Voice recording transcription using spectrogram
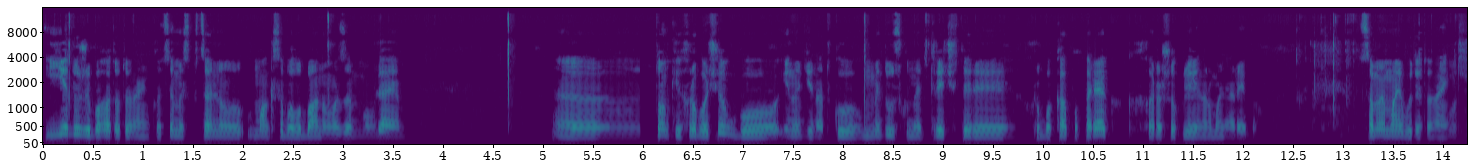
і є дуже багато тоненького. Це ми спеціально у Макса Балабанова замовляємо е, тонкий хробачок, бо іноді на таку медузку на 3-4 хробака поперек хорошо клює нормальна риба. Саме має бути тоненький.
